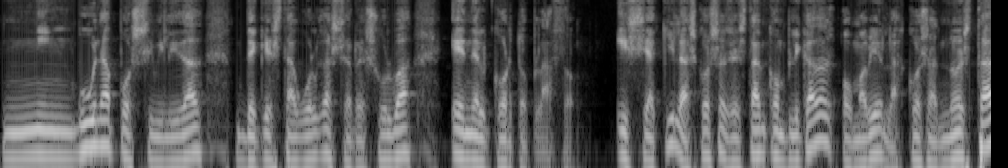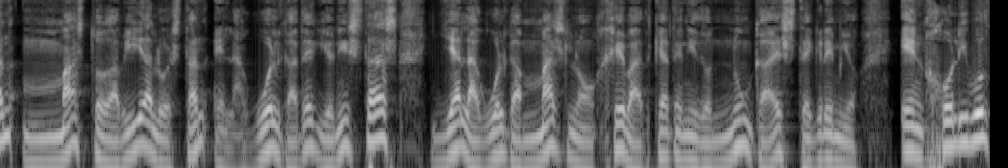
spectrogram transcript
ninguna posibilidad de que esta huelga se resuelva en el corto plazo. Y si aquí las cosas están complicadas, o más bien las cosas no están, más todavía lo están en la huelga de guionistas, ya la huelga más longeva que ha tenido nunca este gremio en Hollywood,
